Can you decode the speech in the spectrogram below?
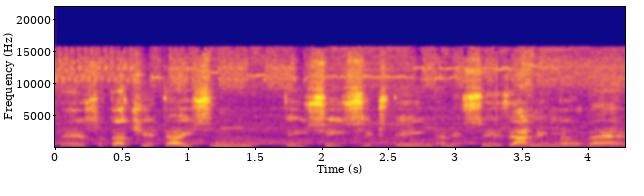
Okay, so that's your Dyson DC16 and it says animal there.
